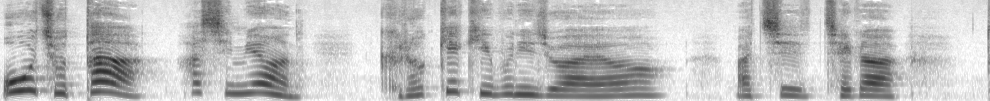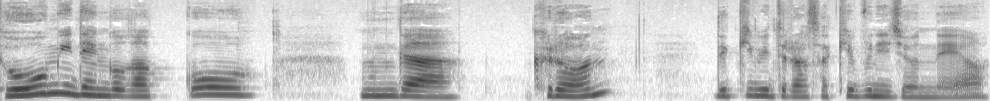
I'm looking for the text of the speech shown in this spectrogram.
오 좋다 하시면 그렇게 기분이 좋아요. 마치 제가 도움이 된 것 같고 뭔가 그런 느낌이 들어서 기분이 좋네요.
